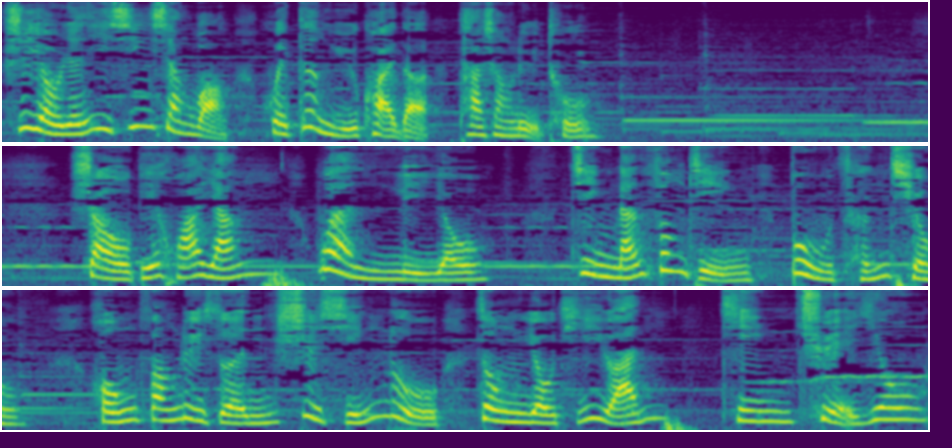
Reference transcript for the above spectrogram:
使友人一心向往，会更愉快地踏上旅途。少别华阳万里游，晋南风景不曾秋。红芳绿笋是行路，纵有题园听却幽。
